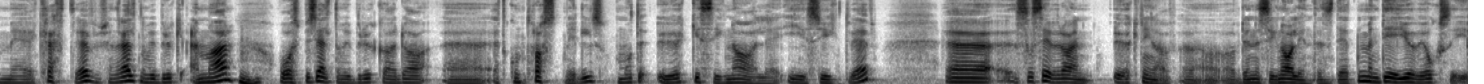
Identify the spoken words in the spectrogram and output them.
med kreftvev generelt når vi bruker MR, mm. og spesielt når vi bruker da, eh, et kontrastmiddel som på en måte øker signalet i sykt vev, eh, så ser vi da en økning av, av, denne signalintensiteten, men det gjør vi også i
